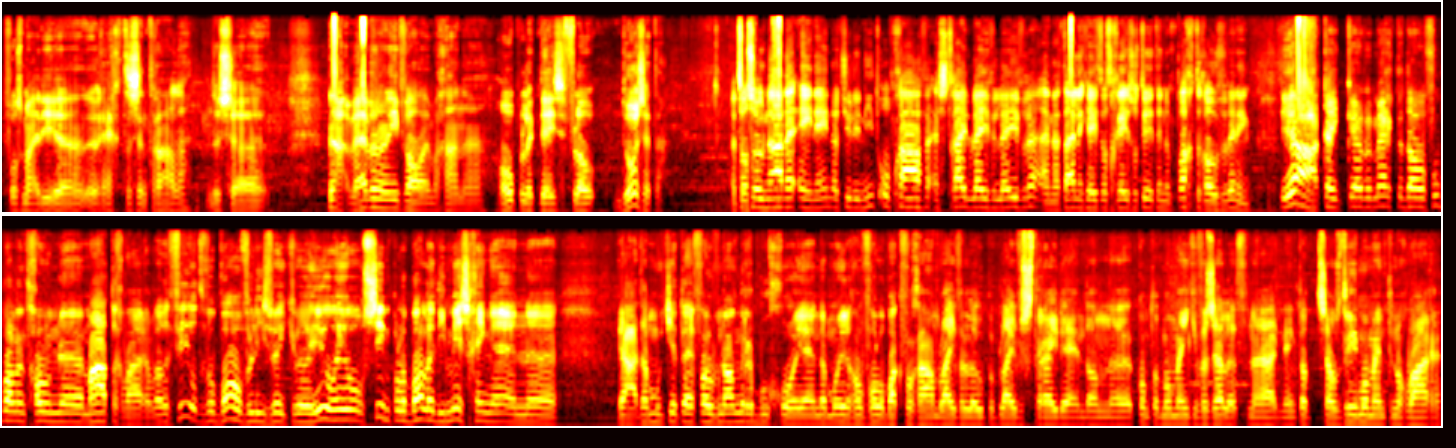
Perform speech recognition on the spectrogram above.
volgens mij die uh, rechter centrale. Dus uh, nou, we hebben hem in ieder geval en we gaan hopelijk deze flow doorzetten. Het was ook na de 1-1 dat jullie niet opgaven en strijd bleven leveren. En uiteindelijk heeft dat geresulteerd in een prachtige overwinning. Ja, kijk, we merkten dat we voetballend gewoon uh, matig waren. We hadden veel te veel balverlies, weet je wel. Heel, heel simpele ballen die misgingen. En uh, ja, dan moet je het even over een andere boeg gooien. En dan moet je er gewoon volle bak voor gaan, blijven lopen, blijven strijden. En dan uh, komt dat momentje vanzelf. Nou ja, ik denk dat het zelfs drie momenten nog waren.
